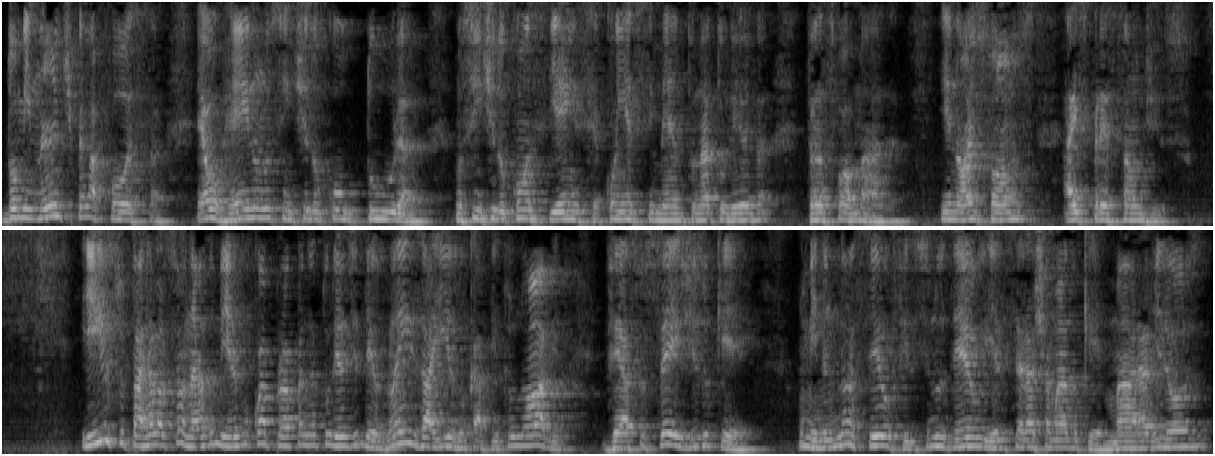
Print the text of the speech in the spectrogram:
dominante pela força. É o reino no sentido cultura, no sentido consciência, conhecimento, natureza transformada. E nós somos a expressão disso. E isso está relacionado mesmo com a própria natureza de Deus. Lá em Isaías, no capítulo 9, verso 6, diz o quê? Um menino nasceu, o filho se nos deu, e ele será chamado o quê? Maravilhoso.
